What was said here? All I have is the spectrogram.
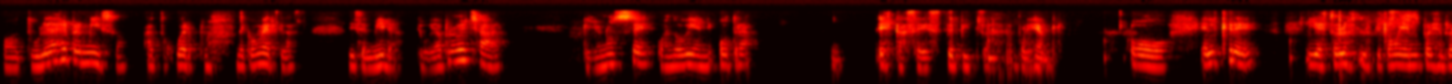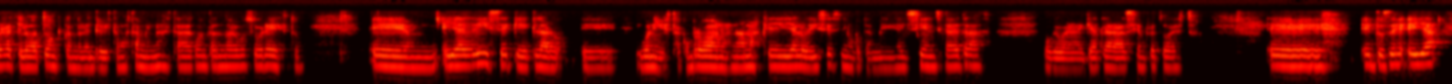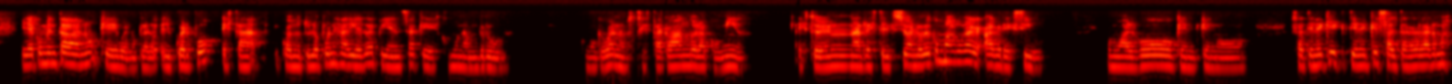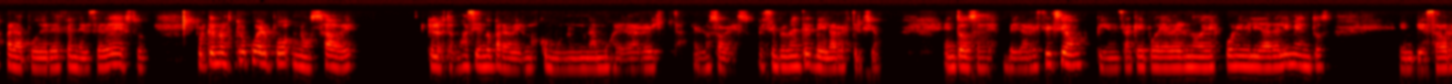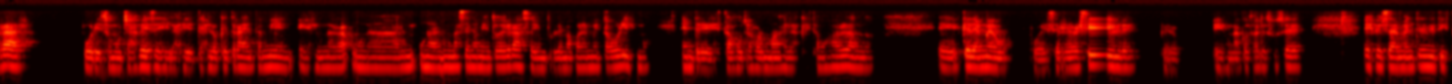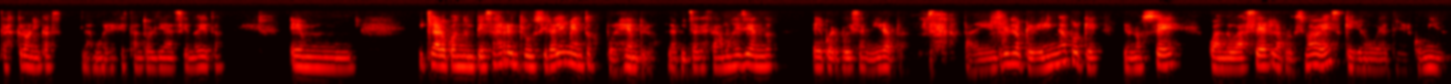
cuando tú le das el permiso a tu cuerpo de comerlas, dice, mira, te voy a aprovechar que yo no sé cuándo viene otra escasez de pizza, por ejemplo. O él cree, y esto lo, explica muy bien, por ejemplo, Raquel Batón, que cuando la entrevistamos también nos estaba contando algo sobre esto. Eh, ella dice que, claro, eh, y bueno, y está comprobado, no es nada más que ella lo dice, sino que también hay ciencia detrás, porque bueno, hay que aclarar siempre todo esto. Eh, entonces ella, ella comentaba, ¿no? Que, bueno, claro, el cuerpo está, cuando tú lo pones a dieta, piensa que es como una hambruna, como que, bueno, se está acabando la comida, estoy en una restricción, lo ve como algo agresivo, como algo que, que no, o sea, tiene que, tiene que saltar alarmas para poder defenderse de eso, porque nuestro cuerpo no sabe que lo estamos haciendo para vernos como una mujer de la revista, él no sabe eso, él simplemente ve la restricción. Entonces, ve la restricción, piensa que puede haber no disponibilidad de alimentos, empieza a ahorrar, por eso muchas veces, y las dietas lo que traen también, es un almacenamiento de grasa y un problema con el metabolismo, entre estas otras hormonas de las que estamos hablando, eh, que de nuevo puede ser reversible, pero es una cosa que sucede, especialmente en dietistas crónicas, las mujeres que están todo el día haciendo dieta. Em, y claro, cuando empiezas a reintroducir alimentos, por ejemplo, la pizza que estábamos diciendo, el cuerpo dice, mira, para adentro y lo que venga, porque yo no sé cuándo va a ser la próxima vez que yo no voy a tener comida.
